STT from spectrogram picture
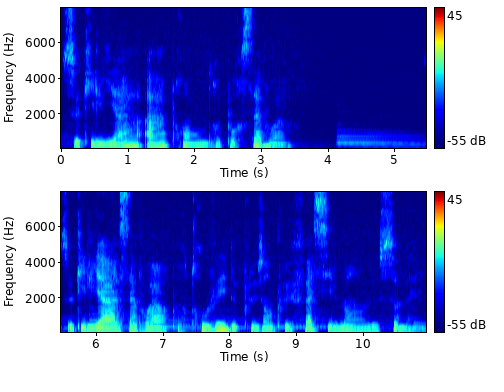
ce qu'il y a à apprendre pour savoir ce qu'il y a à savoir pour trouver de plus en plus facilement le sommeil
